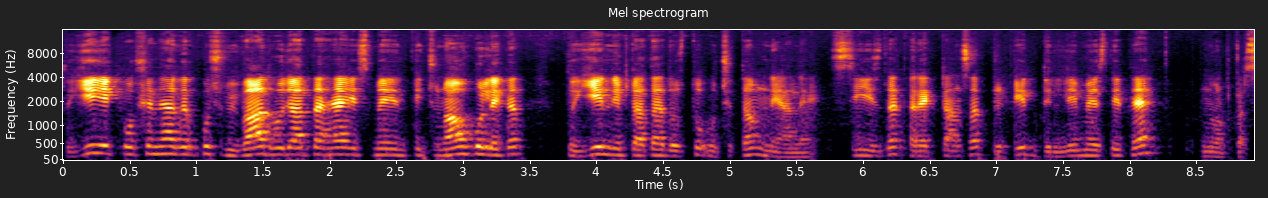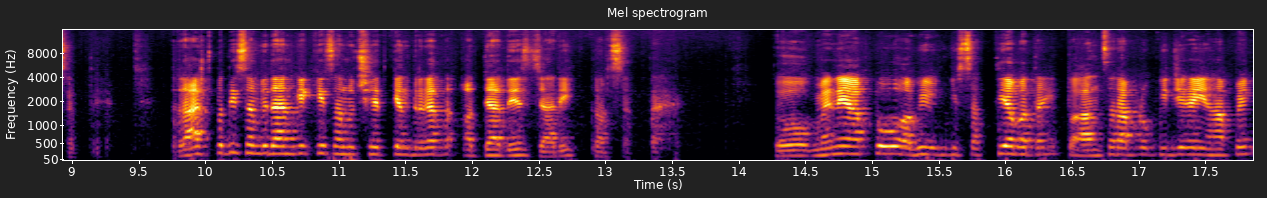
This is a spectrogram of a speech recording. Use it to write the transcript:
तो ये एक क्वेश्चन है, अगर कुछ विवाद हो जाता है इसमें इनकी चुनाव को लेकर तो ये निपटाता है दोस्तों उच्चतम न्यायालय। C is the correct answer जो कि दिल्ली में स्थित है नोट कर सकते हैं। राष्ट्रपति संविधान के किस अनुच्छेद के अंतर्गत अध्यादेश जारी कर सकता है? तो मैंने आपको अभी उनकी शक्तियाँ बताई तो आंसर आप लोग कीजिएगा यहाँ पे।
